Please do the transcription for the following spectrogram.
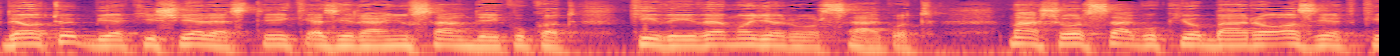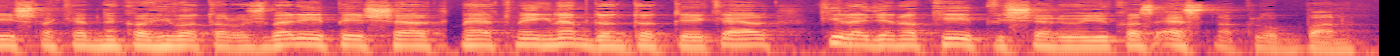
de a többiek is jelezték ez irányú szándékukat, kivéve Magyarországot. Más országok jobbára azért késlekednek a hivatalos belépéssel, mert még nem döntötték el, ki legyen a képviselőjük az ESZNA klubban.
